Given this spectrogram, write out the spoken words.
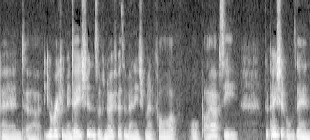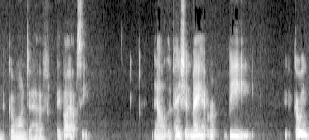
and uh, your recommendations of no further management, follow up, or biopsy, the patient will then go on to have a biopsy. Now, the patient may be going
